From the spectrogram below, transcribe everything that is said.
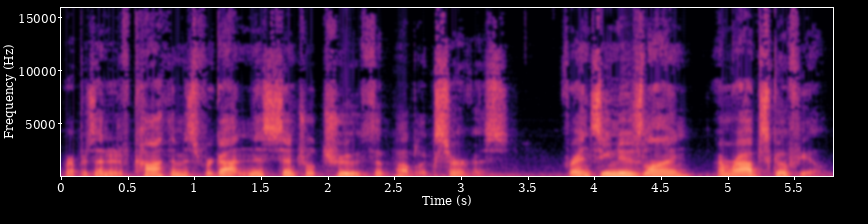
Representative Cotham has forgotten this central truth of public service. For NC Newsline, I'm Rob Schofield.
